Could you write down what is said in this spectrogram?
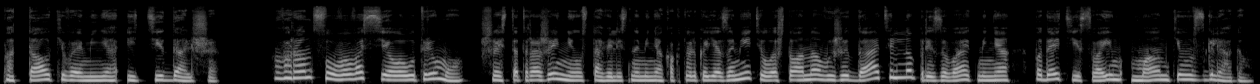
подталкивая меня идти дальше. Воронцова воссела у трюмо. Шесть отражений уставились на меня, как только я заметила, что она выжидательно призывает меня подойти своим манким взглядом.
